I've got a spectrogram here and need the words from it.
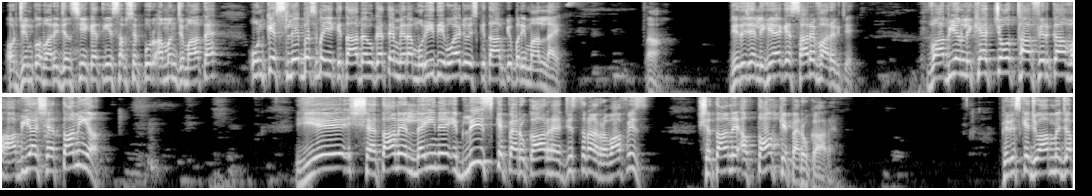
اور جن کو ہماری ایجنسیاں کہتی ہیں، سب سے پر امن جماعت ہے۔ ان کے سلیبس میں یہ کتاب ہے، وہ کہتے ہیں، میرا مرید ہی وہ ہے جو اس کتاب کے اوپر ایمان لائے۔ ہاں۔ جی جی لکھے کہ سارے فارغ جے۔ وابیا لکھا چوتھا فرقہ وہابیا شیطانیہ یہ شیطان لئی ابلیس کے پیروکار ہیں، جس طرح روافظ شیطان اطاق کے پیروکار ہیں۔ پھر اس کے جواب میں جب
